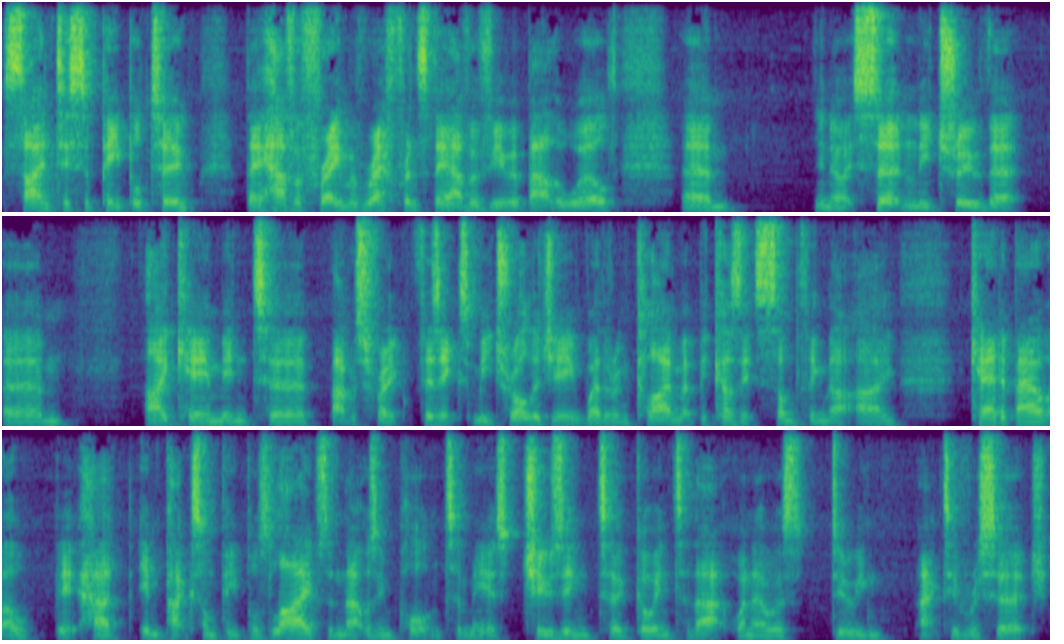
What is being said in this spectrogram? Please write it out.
scientists are people too. They have a frame of reference. They have a view about the world. Um, you know, it's certainly true that um, I came into atmospheric physics, meteorology, weather and climate because it's something that I cared about. I, it had impacts on people's lives, and that was important to me as choosing to go into that when I was doing active research.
